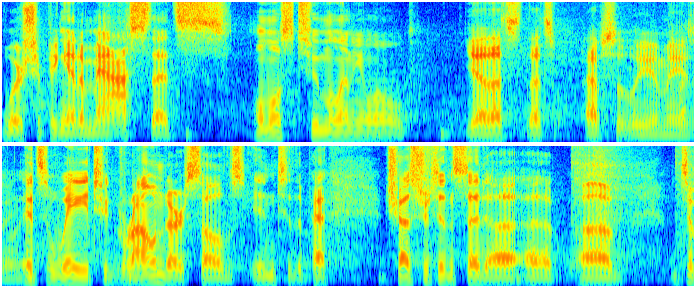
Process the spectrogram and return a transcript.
worshiping at a mass that's almost two millennial old. yeah. That's that's absolutely amazing. It's a way to ground ourselves into the past. Chesterton said, uh, uh, uh, d-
